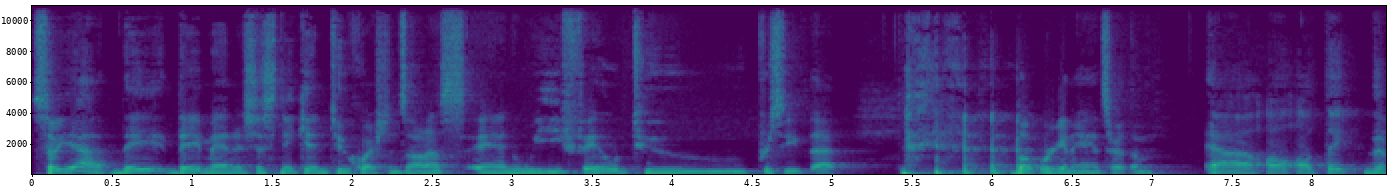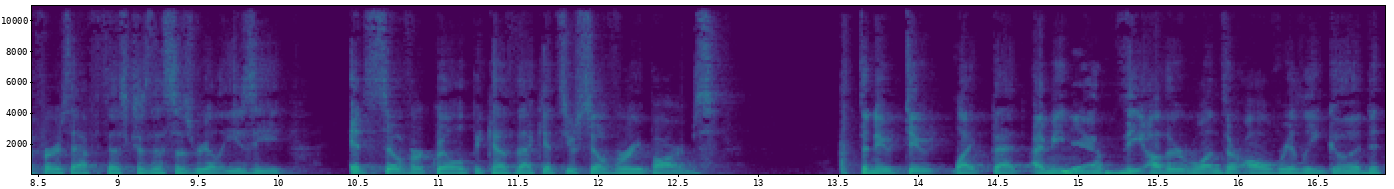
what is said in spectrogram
So yeah, they they managed to sneak in two questions on us, and we failed to perceive that. but we're going to answer them. Uh, I'll, I'll take the first half of this because this is real easy. It's Silverquill because that gets you silvery barbs. The new dude like that. I mean, Yeah. the other ones are all really good.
